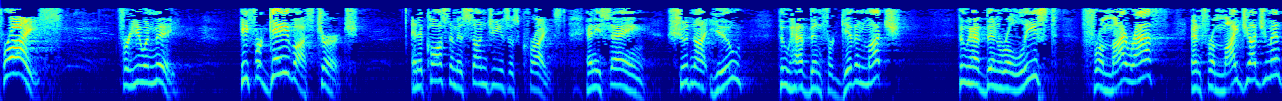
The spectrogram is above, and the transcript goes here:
price for you and me. He forgave us, church. And it cost him his son Jesus Christ. And he's saying, should not you, who have been forgiven much, who have been released from my wrath and from my judgment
